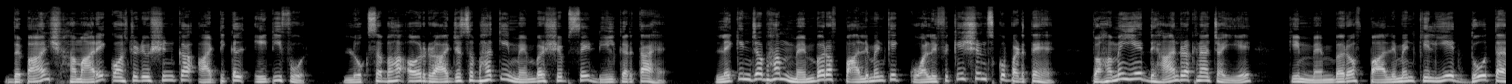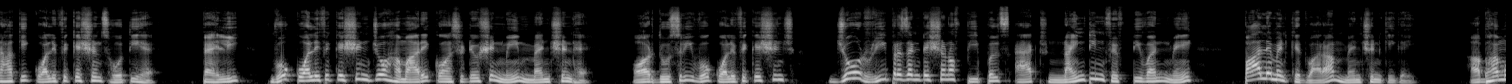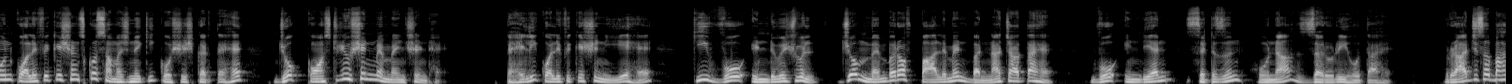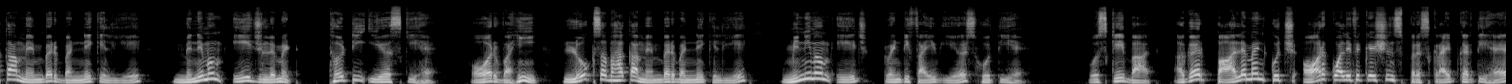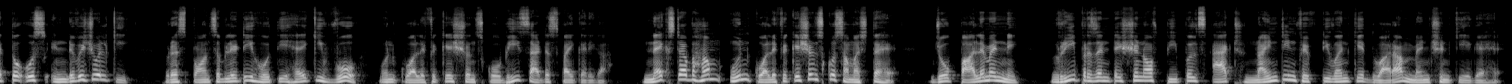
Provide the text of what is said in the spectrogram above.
दीपांश हमारे कॉन्स्टिट्यूशन का आर्टिकल 84 लोकसभा और राज्यसभा की मेंबरशिप से डील करता है। लेकिन जब हम मेंबर ऑफ़ पार्लियामेंट के क्वालिफिकेशंस को पढ़ते हैं तो हमें यह ध्यान रखना चाहिए कि मेंबर ऑफ़ पार्लियामेंट के लिए दो तरह की क्वालिफिकेशन होती है। पहली, वो क्वालिफिकेशन जो हमारे कॉन्स्टिट्यूशन में मैंशनड है, और दूसरी, वो क्वालिफिकेशन जो रिप्रेजेंटेशन ऑफ़ पीपल्स एक्ट 1951 में पार्लियामेंट के द्वारा मेंशन की गई। अब हम उन क्वालिफिकेशंस को समझने की कोशिश करते हैं जो कॉन्स्टिट्यूशन में मेंशनड है। पहली क्वालिफिकेशन ये है कि वो इंडिविजुअल जो मेंबर ऑफ़ पार्लियामेंट बनना चाहता है वो इंडियन सिटीजन होना ज़रूरी होता है। राज्यसभा का मेंबर बनने के लिए मिनिमम एज लिमिट 30 इयर्स की है और वहीं लोकसभा का मेंबर बनने के लिए मिनिमम एज 25 इयर्स होती है। उसके बाद अगर पार्लियामेंट कुछ और क्वालिफिकेशंस प्रिस्क्राइब करती है तो उस इंडिविजुअल की रिस्पॉन्सिबिलिटी होती है कि वो उन क्वालिफिकेशंस को भी सेटिस्फाई करेगा। नेक्स्ट अब हम उन क्वालिफिकेशंस को समझते हैं, जो पार्लियामेंट ने रिप्रेजेंटेशन ऑफ़ पीपल्स एक्ट 1951 के द्वारा मेंशन किए गए हैं।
